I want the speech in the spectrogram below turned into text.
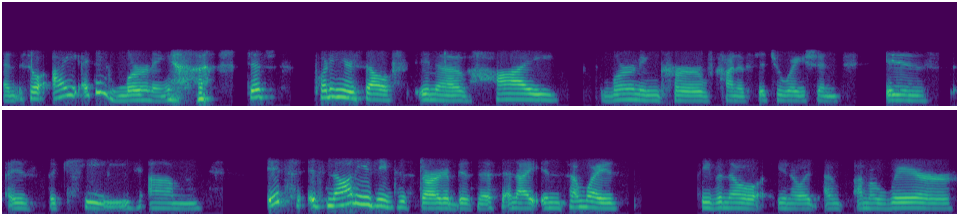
and so I, I think learning, just putting yourself in a high learning curve kind of situation is is the key. Um, it's it's not easy to start a business, and I in some ways, even though you know I'm I'm a rare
